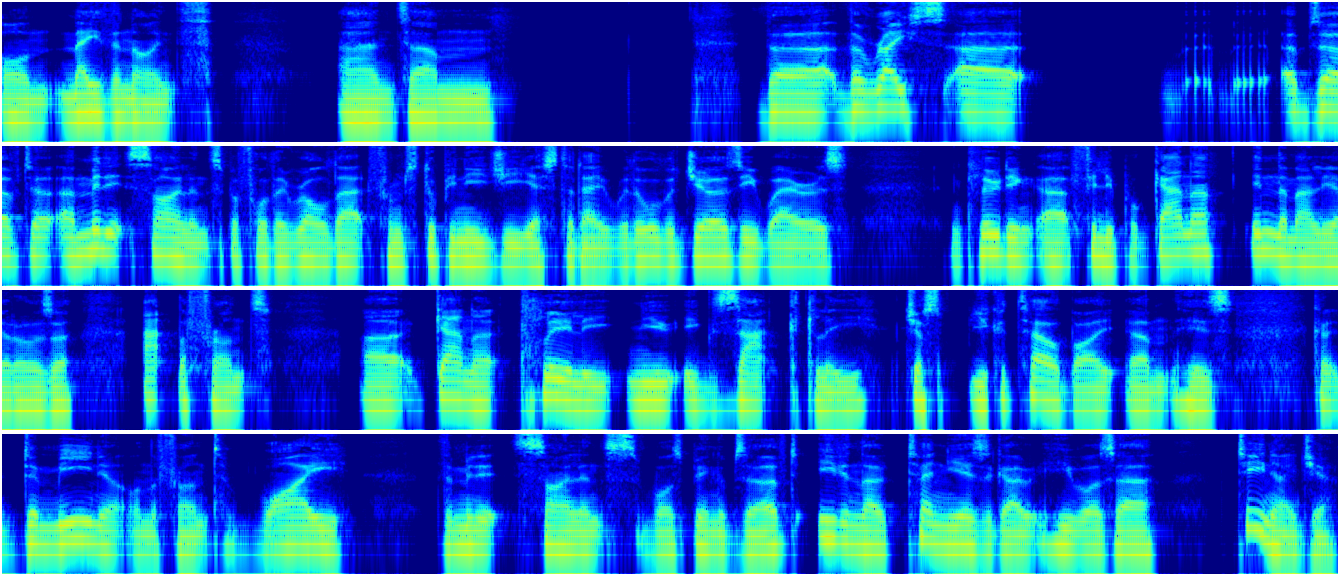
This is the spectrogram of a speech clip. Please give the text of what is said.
on May the 9th. and um, the the race. Uh, observed a, a minute's silence before they rolled out from Stupinigi yesterday, with all the jersey wearers, including uh, Filippo Ganna in the Maglia Rosa at the front. Uh, Ganna clearly knew exactly, just you could tell by um, his kind of demeanour on the front, why the minute silence was being observed, even though 10 years ago he was a teenager.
